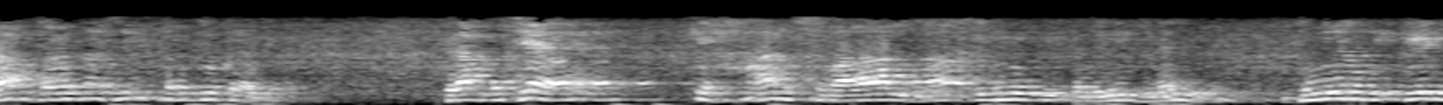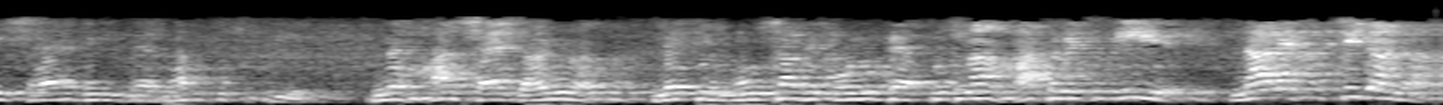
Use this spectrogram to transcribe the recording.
رب جانتا سی، توجہ کرے رب دسیا ہے کہ ہر سوال لا علم کی دلیل نہیں دنیا کی کہڑی شاید جی میں رب کو چھپی میں ہر شاید جاننا، لیکن موسا کے کولو پہ پوچھنا، ہاتھ میں کی ہے، نالے سچی جانا،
